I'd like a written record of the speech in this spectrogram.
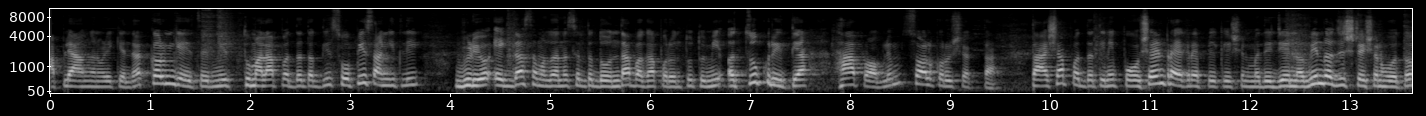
आपल्या अंगणवाडी केंद्रात करून घ्यायचं आहे मी तुम्हाला पद्धत अगदी सोपी सांगितली. व्हिडिओ एकदा समजला नसेल तर दोनदा बघा परंतु तुम्ही अचूकरित्या हा प्रॉब्लेम सॉल्व करू शकता. तर अशा पद्धतीने पोषण ट्रॅकर ॲप्लिकेशनमध्ये जे नवीन रजिस्ट्रेशन होतं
